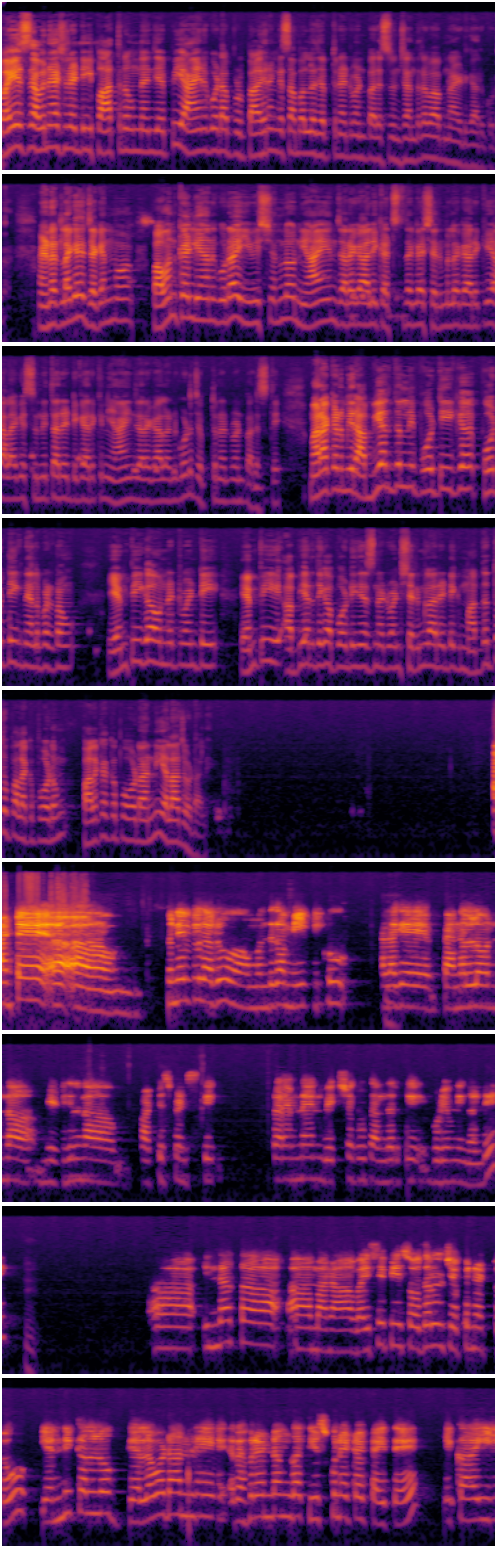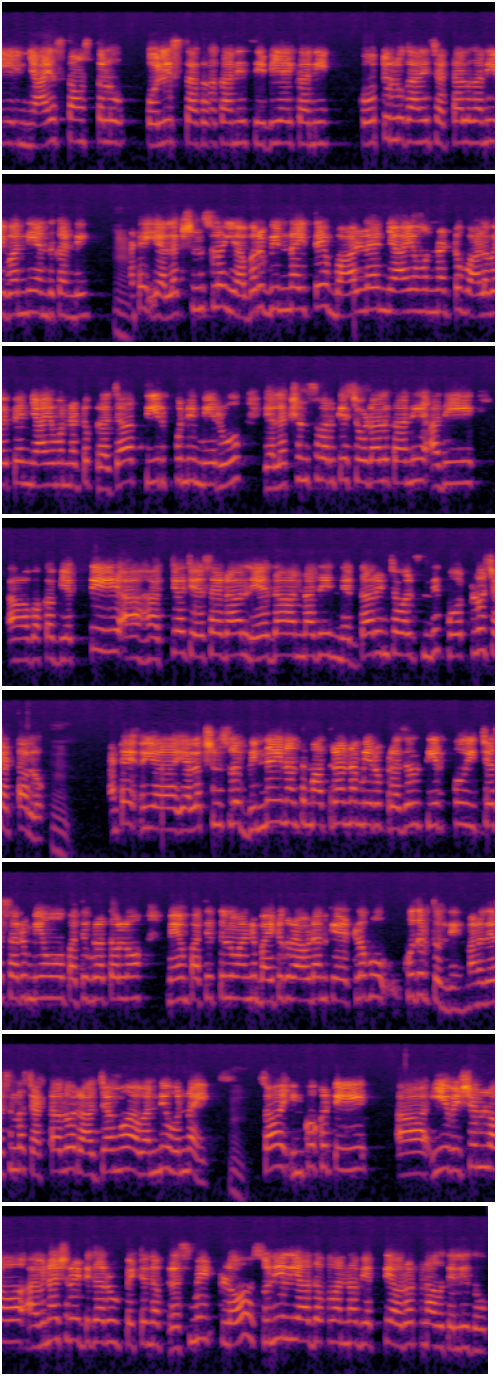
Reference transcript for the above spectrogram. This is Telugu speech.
వైఎస్ అవినాష్ రెడ్డి పాత్ర ఉందని చెప్పి ఆయన కూడా ఇప్పుడు బహిరంగ సభల్లో చెప్తున్నటువంటి పరిస్థితి చంద్రబాబు నాయుడు గారు కూడా. అండ్ అట్లాగే జగన్మోహన్ పవన్ కళ్యాణ్ కూడా ఈ విషయంలో న్యాయం జరగాలి ఖచ్చితంగా షర్మిల గారికి అలాగే సునీతారెడ్డి గారికి న్యాయం జరగాలని కూడా చెప్తున్నటువంటి పరిస్థితి. మరి అక్కడ మీరు అభ్యర్థుల్ని పోటీగా పోటీకి నిలబడటం ఎంపీగా ఉన్నటువంటి ఎంపీ అభ్యర్థిగా పోటీ చేసినటువంటి షర్మిలారెడ్డికి మద్దతు పలకపోవడం పలకకపోవడాన్ని ఎలా చూడాలి? అంటే సునీల్ గారు ముందుగా మీకు అలాగే ప్యానెల్లో ఉన్న మిగిలిన పార్టిసిపెంట్స్కి ప్రైమ్ నైన్ వీక్షకులకి అందరికి గుడ్ ఈవినింగ్ అండి Hmm. ఆ, ఇందాక మన వైసీపీ సోదరులు చెప్పినట్టు ఎన్నికల్లో గెలవడాన్ని రెఫరెండం గా తీసుకునేటట్టయితే ఇక ఈ న్యాయ సంస్థలు పోలీస్ శాఖ కానీ సిబిఐ కానీ కోర్టులు కానీ చట్టాలు కానీ ఇవన్నీ ఎందుకండి. అంటే ఎలక్షన్స్లో ఎవరు విన్ అయితే వాళ్ళే న్యాయం ఉన్నట్టు వాళ్ళ వైపే న్యాయం ఉన్నట్టు ప్రజా తీర్పుని మీరు ఎలక్షన్స్ వరకే చూడాలి. కానీ అది ఒక వ్యక్తి ఆ హత్య చేశాడా లేదా అన్నది నిర్ధారించవలసింది కోర్టులు చట్టాలు. అంటే ఎలక్షన్స్లో విన్ అయినంత మాత్రాన మీరు ప్రజలు తీర్పు ఇచ్చేసారు మేము పతివ్రతలు మేము పతితులు అని బయటకు రావడానికి ఎట్లా కుదురుతుంది? మన దేశంలో చట్టాలు రాజ్యాంగం అవన్నీ ఉన్నాయి. సో ఇంకొకటి ఈ విషయంలో అవినాష్ రెడ్డి గారు పెట్టిన ప్రెస్ మీట్లో సునీల్ యాదవ్ అన్న వ్యక్తి ఎవరో నాకు తెలీదు.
